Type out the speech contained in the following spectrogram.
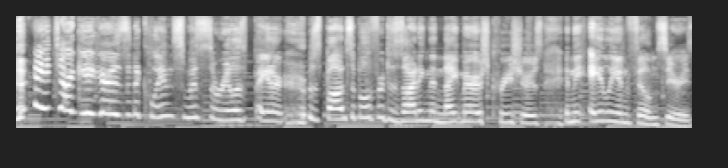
H.R. Giger is an acclaimed Swiss surrealist painter responsible for designing the nightmarish creatures in the Alien film series.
